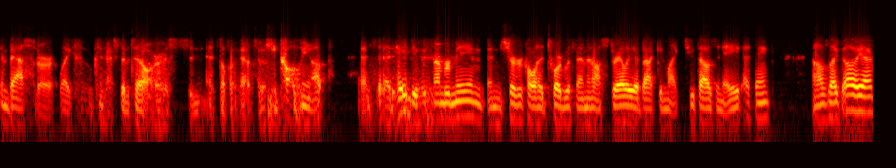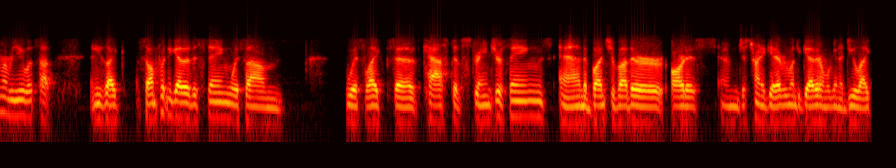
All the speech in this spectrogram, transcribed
ambassador, like who connects them to artists and, and stuff like that. So he called me up and said, "Hey, dude, remember me?" And, and Sugarcult had toured with them in Australia back in like 2008, I think. And I was like, "Oh yeah, I remember you. What's up?" And he's like, "So I'm putting together this thing with um with like the cast of Stranger Things and a bunch of other artists and just trying to get everyone together and we're to do like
